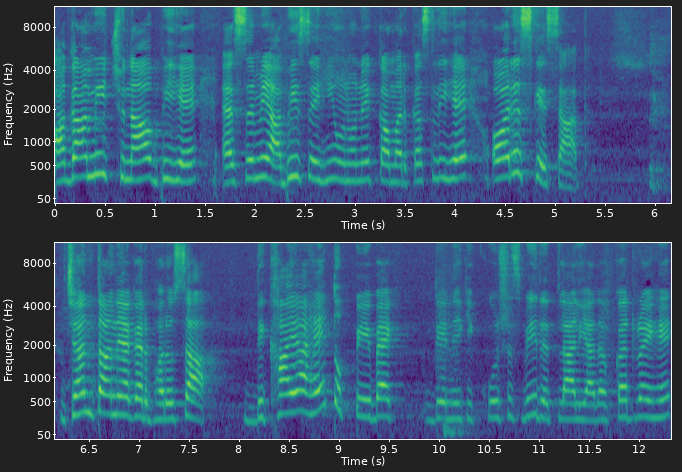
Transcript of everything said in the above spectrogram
आगामी चुनाव भी है, ऐसे में अभी से ही उन्होंने कमर कस ली है और इसके साथ जनता ने अगर भरोसा दिखाया है तो पेबैक देने की कोशिश भी रतलाल यादव कर रहे हैं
